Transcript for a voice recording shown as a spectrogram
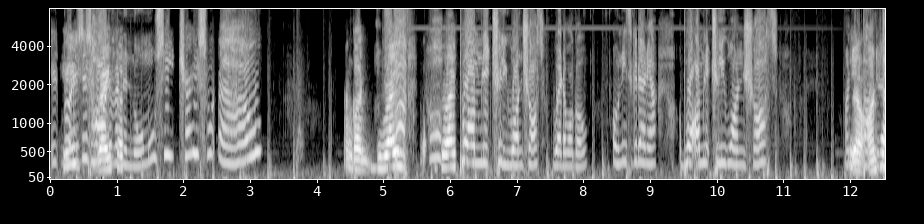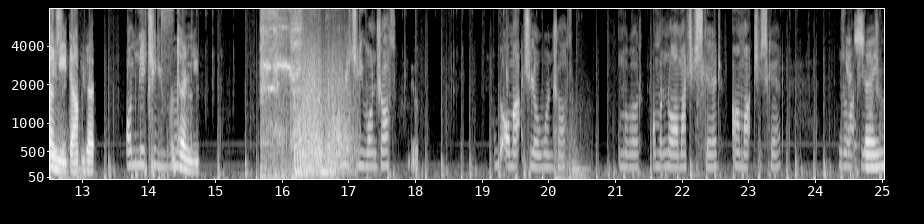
It, bro, is this harder than a normal Seek chase? What the hell? Hang on, drive, Oh, drive. but I'm literally one shot. Where do I go? Oh, I need to go down here. But I'm literally one shot. I need Yeah, I'm telling you down there. I'm literally. I'm telling you. I'm literally one shot. I'm actually a one shot. Oh my god. I'm no. I'm actually scared. I'm actually scared. 'Cause I'm Yeah, actually same.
